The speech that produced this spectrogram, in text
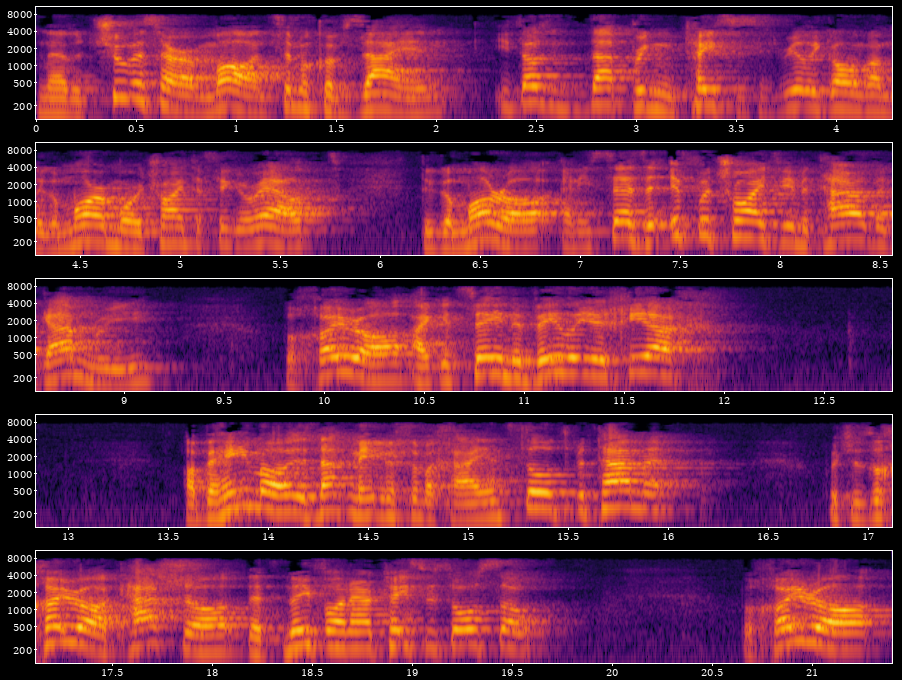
Now the Chuvas Harama and Simuk of Zion, he doesn't not bringing Taisis. He's really going on the Gemara more, trying to figure out the Gemara, and he says that if we're trying to be Matar the Gamri, L'chayra, I could say nevela yechiach. A behema is not memes of a and still it's betamet, which is l'chayra a kasha that's neifel on our tesis also. L'chayra,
